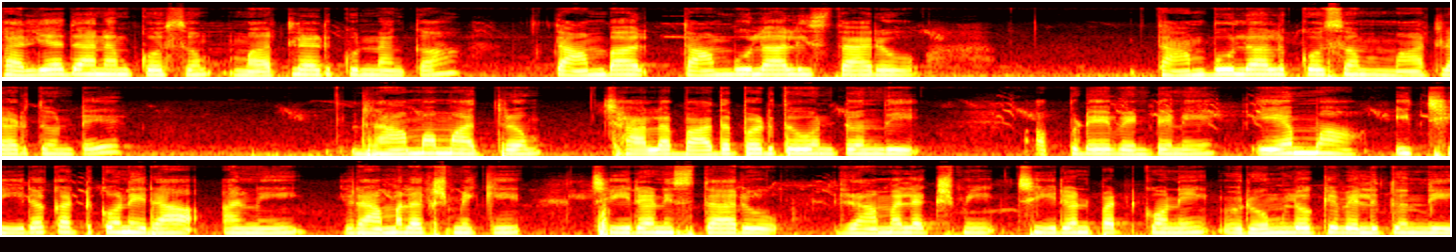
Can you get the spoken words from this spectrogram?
కళ్యాదానం కోసం మాట్లాడుకున్నాక తాంబా తాంబూలాలు ఇస్తారు తాంబూలాల కోసం మాట్లాడుతుంటే రామ మాత్రం చాలా బాధపడుతూ ఉంటుంది. అప్పుడే వెంటనే ఏమ్మా ఈ చీర కట్టుకొనిరా అని రామలక్ష్మికి చీరనిస్తారు. రామలక్ష్మి చీరను పట్టుకొని రూమ్లోకి వెళుతుంది.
